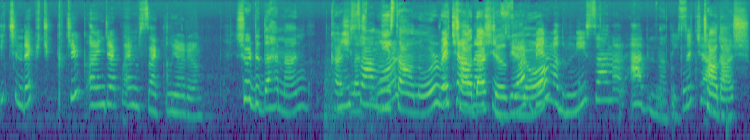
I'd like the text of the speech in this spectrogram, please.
İçinde küçük küçük oyuncaklarımı saklıyorum. Şurada da hemen karşılaş Nisa Nur Nisa Nur ve, Çağdaş, yazıyor. Benim adım Nisanur, abimin adı ise Çağdaş. Çağdaş.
